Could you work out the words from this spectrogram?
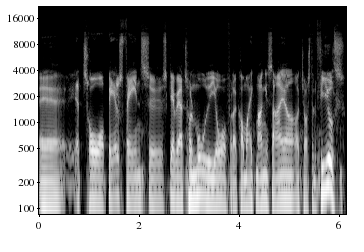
Jeg tror, Bears fans skal være tålmodige i år, for der kommer ikke mange sejre, og Justin Fields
